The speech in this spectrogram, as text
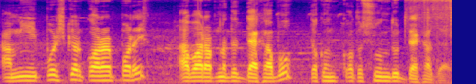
আমি পরিষ্কার করার পরে আবার আপনাদের দেখাবো, তখন কত সুন্দর দেখা যায়।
